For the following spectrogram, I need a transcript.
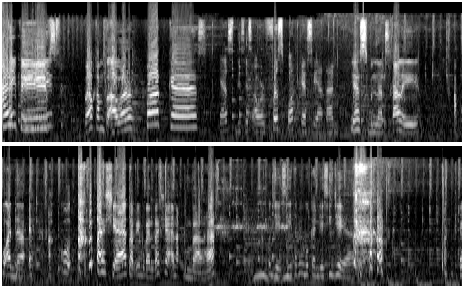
Hi peeps, welcome to our podcast. Yes, this is our first podcast ya kan. Yes, benar sekali. Aku ada, eh, aku, aku Tasya, tapi bukan Tasya anak gembala. Aku Jessie tapi bukan Jessie J ya. Oke.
